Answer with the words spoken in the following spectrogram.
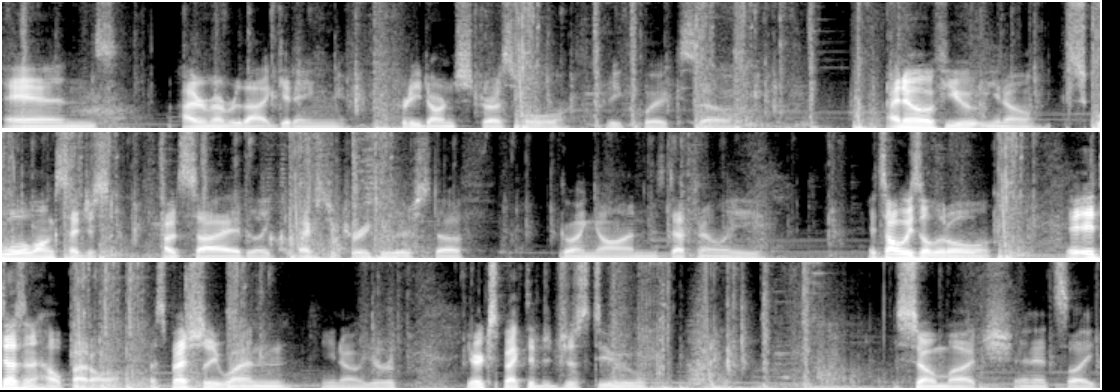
and I remember that getting pretty darn stressful pretty quick. So I know if you, you know, school alongside just outside like extracurricular stuff going on it's definitely, it's always a little, it, it doesn't help at all, especially when, you know, you're, you're expected to just do so much and it's like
